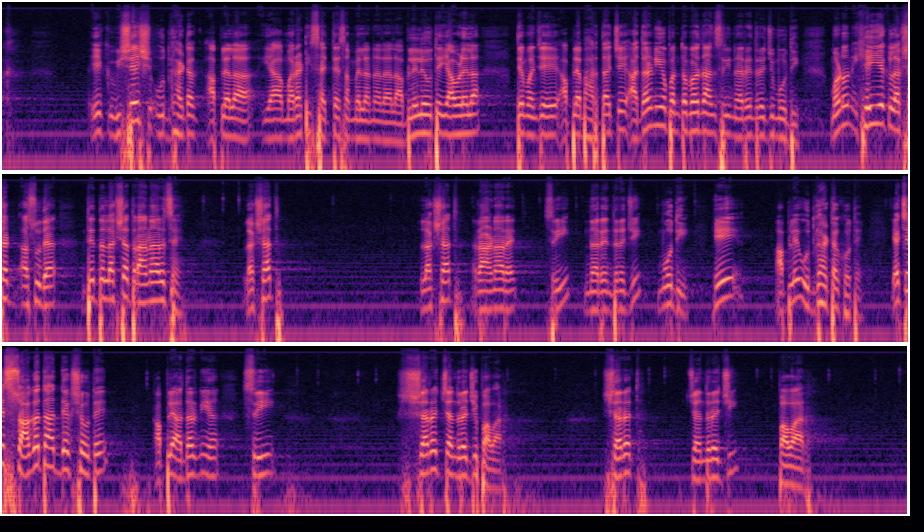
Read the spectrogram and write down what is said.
एक विशेष उद्घाटक आपल्याला या मराठी साहित्य संमेलनाला लाभलेले होते यावेळेला. ते म्हणजे आपल्या भारताचे आदरणीय पंतप्रधान श्री नरेंद्रजी मोदी. म्हणून हेही एक लक्षात असू द्या ते तर लक्षात राहणारच आहे. लक्षात? लक्षात राहणार आहेत श्री नरेंद्रजी मोदी. हे आपले उद्घाटक होते. याचे स्वागताध्यक्ष होते आपले आदरणीय श्री शरदचंद्रजी पवार. शरदचंद्रजी पवार.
